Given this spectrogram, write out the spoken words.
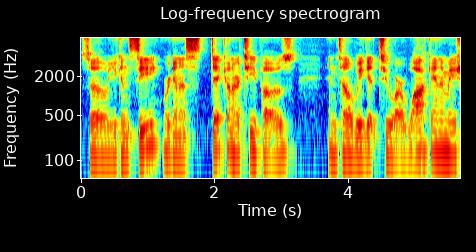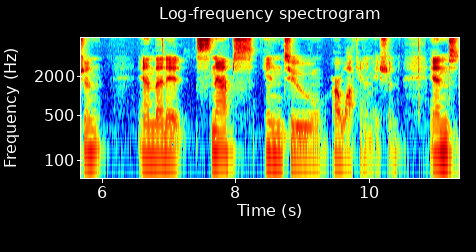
So you can see we're gonna stick on our T-pose until we get to our walk animation and then it snaps into our walk animation. And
